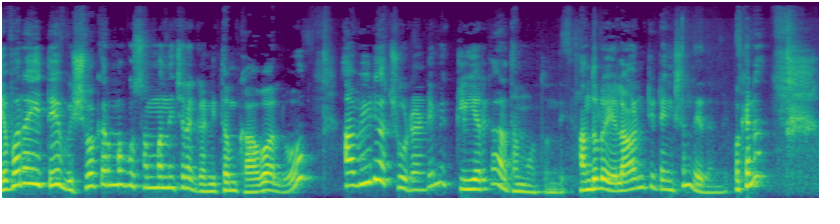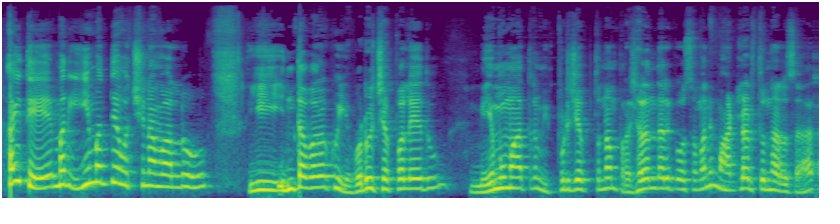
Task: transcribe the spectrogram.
ఎవరైతే విశ్వకర్మకు సంబంధించిన గణితం కావాలో ఆ వీడియో చూడండి మీకు క్లియర్గా అర్థమవుతుంది. అందులో ఎలాంటి టెన్షన్ లేదండి. ఓకేనా? అయితే మరి ఈ మధ్య వచ్చిన వాళ్ళు ఈ ఇంతవరకు ఎవరూ చెప్పలేదు మేము మాత్రం ఇప్పుడు చెప్తున్నాం ప్రజలందరి కోసం అని మాట్లాడుతున్నారు సార్.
